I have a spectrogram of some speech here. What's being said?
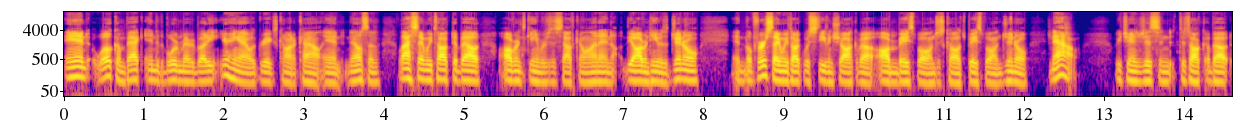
And welcome back into the boardroom, everybody. You're hanging out with Griggs, Connor, Kyle, and Nelson. Last time we talked about Auburn's game versus South Carolina and the Auburn team as a general. And the first time we talked with Stephen Schoch about Auburn baseball and just college baseball in general. Now we transition to talk about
